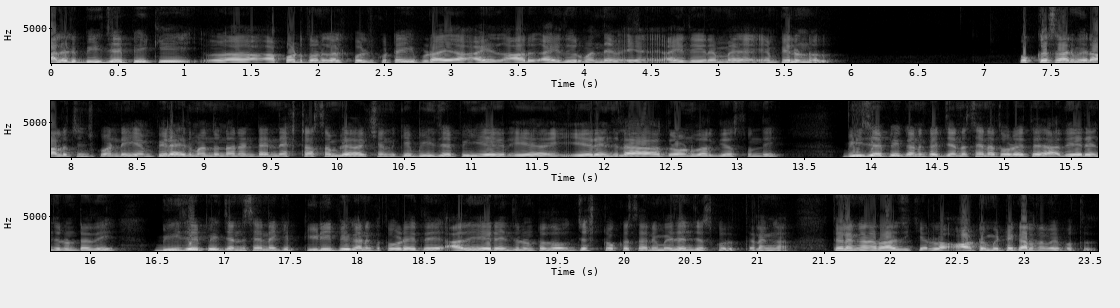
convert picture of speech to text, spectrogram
ఆల్రెడీ బీజేపీకి అప్పటితో కలిసి పోల్చుకుంటే ఇప్పుడు ఐదు ఆరు ఐదుగురు మంది ఐదుగురు ఎంఏ ఎంపీలు ఉన్నారు. ఒక్కసారి మీరు ఆలోచించుకోండి ఎంపీలు ఐదు మంది ఉన్నారంటే నెక్స్ట్ అసెంబ్లీ ఎలక్షన్కి బీజేపీ ఏ ఏ ఏ రేంజ్లో గ్రౌండ్ వర్క్ చేస్తుంది? బీజేపీ కనుక జనసేన తోడైతే అదే రేంజ్లో ఉంటుంది. బీజేపీ జనసేనకి టీడీపీ కనుక తోడైతే అది ఏ రేంజ్లో ఉంటుందో జస్ట్ ఒక్కసారి ఇమేజిన్ చేసుకోరు తెలంగాణ తెలంగాణ రాజకీయాల్లో ఆటోమేటిక్ అర్థమైపోతుంది.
